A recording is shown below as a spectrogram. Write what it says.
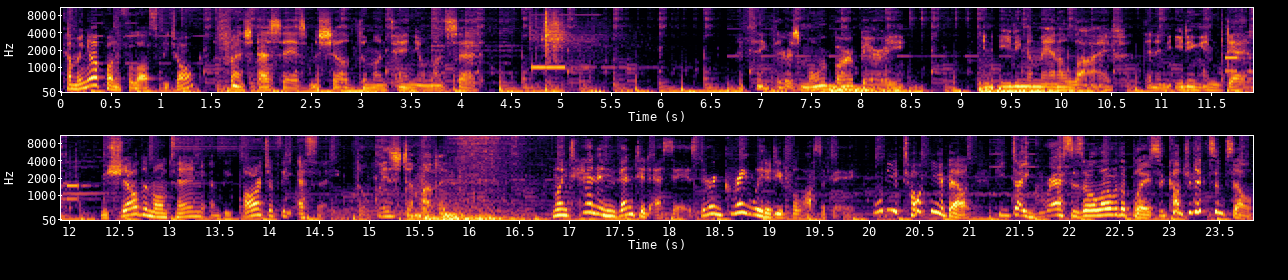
Coming up on Philosophy Talk. French essayist Michel de Montaigne once said, I think there is more barbarity in eating a man alive than in eating him dead. Michel de Montaigne and the art of the essay. The wisdom of it. Montaigne invented essays. They're a great way to do philosophy. What are you talking about? He digresses all over the place and contradicts himself.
